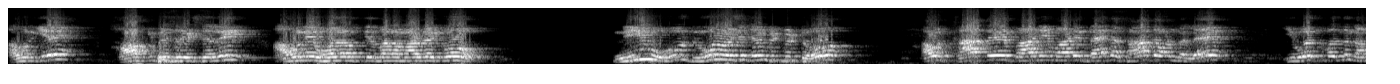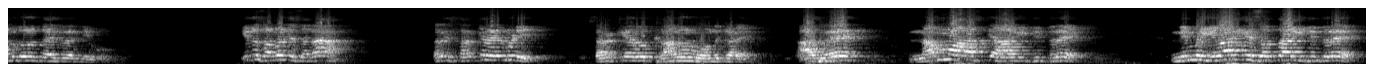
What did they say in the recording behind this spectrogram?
ಅವನಿಗೆ ಹಾಕಿ ರೈಟ್ಸ್ ಅಲ್ಲಿ ಅವನೇ ಓದೋ ತೀರ್ಮಾನ ಮಾಡಬೇಕು. ನೀವು ನೂರು ವರ್ಷ ಜನ ಬಿಟ್ಬಿಟ್ಟು ಅವ್ರ ಖಾತೆ ಪಾಣಿ ಮಾಡಿ ಬ್ಯಾಂಕ್ ಸಾಲ ತಗೊಂಡ್ಮೇಲೆ ಇವತ್ತು ಬಂದು ನಮ್ದು ಅಂತ ಇದ್ರ ನೀವು. ಇದು ಸಮಂಜಸನಾ? ನನಗೆ ಸರ್ಕಾರ ಹೇಳ್ಬಿಡಿ. ಸರ್ಕಾರ ಕಾನೂನು ಒಂದು ಕಡೆ. ಆದ್ರೆ ನಮ್ಮ ಆಸ್ತಿ ಆಗಿದ್ದಿದ್ರೆ, ನಿಮ್ಮ ಇಲಾಖೆ ಸೊತ್ತಾಗಿದ್ದಿದ್ರೆ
